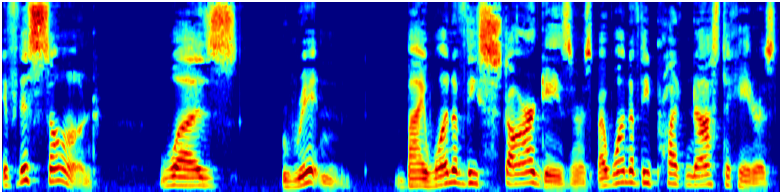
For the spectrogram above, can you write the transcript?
if this song was written by one of the stargazers, by one of the prognosticators,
